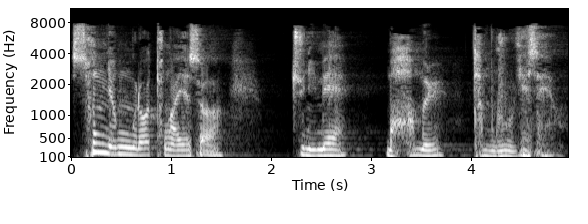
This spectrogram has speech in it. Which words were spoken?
성령으로 통하여서 주님의 마음을 담그고 계세요.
